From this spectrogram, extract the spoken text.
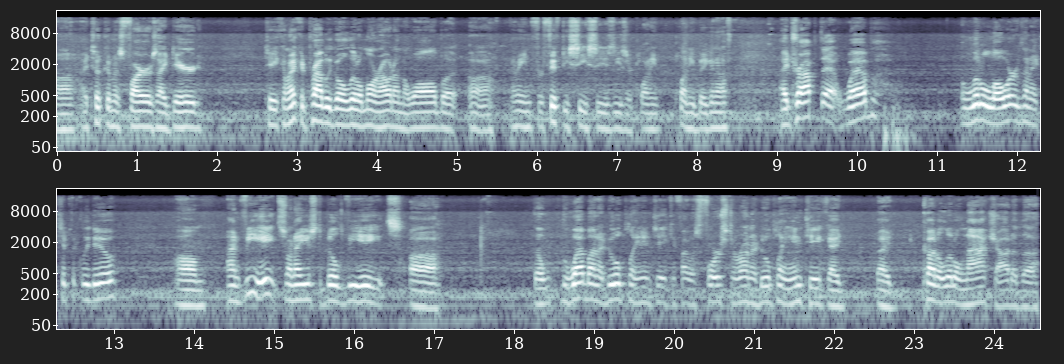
Uh, I took them as far as I dared take them. I could probably go a little more out on the wall, but uh, I mean, for 50 cc's, these are plenty, plenty big enough. I dropped that web a little lower than I typically do. Um, on V8s, when I used to build V8s, uh, the, the web on a dual plane intake, if I was forced to run a dual plane intake, I'd, I'd cut a little notch out of the,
